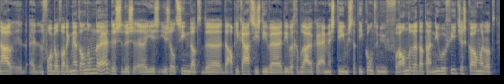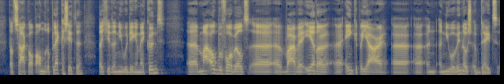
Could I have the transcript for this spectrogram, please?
Nou, eh, een voorbeeld wat ik net al noemde. Hè? Dus, dus uh, je, je zult zien dat de, de applicaties die we, die we gebruiken, MS Teams, dat die continu veranderen. Dat daar nieuwe features komen, dat, dat zaken op andere plekken zitten. Dat je er nieuwe dingen mee kunt. Uh, maar ook bijvoorbeeld waar we eerder één keer per jaar een, een, nieuwe Windows-update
